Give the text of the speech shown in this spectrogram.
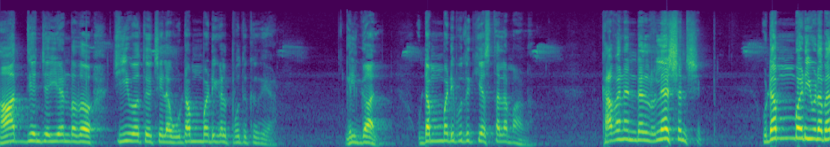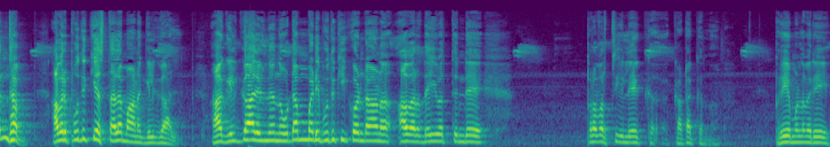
ആദ്യം ചെയ്യേണ്ടത് ജീവിതത്തിൽ ചില ഉടമ്പടികൾ പുതുക്കുകയാണ്. ഗിൽഗാൽ ഉടമ്പടി പുതുക്കിയ സ്ഥലമാണ്. കവനന്റൽ റിലേഷൻഷിപ്പ് ഉടമ്പടിയുടെ ബന്ധം അവർ പുതുക്കിയ സ്ഥലമാണ് ഗിൽഗാൽ. ആ ഗിൽഗാലിൽ നിന്ന് ഉടമ്പടി പുതുക്കിക്കൊണ്ടാണ് അവർ ദൈവത്തിന്റെ പ്രവൃത്തിയിലേക്ക് കടക്കുന്നത്. പ്രിയമുള്ളവരെ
